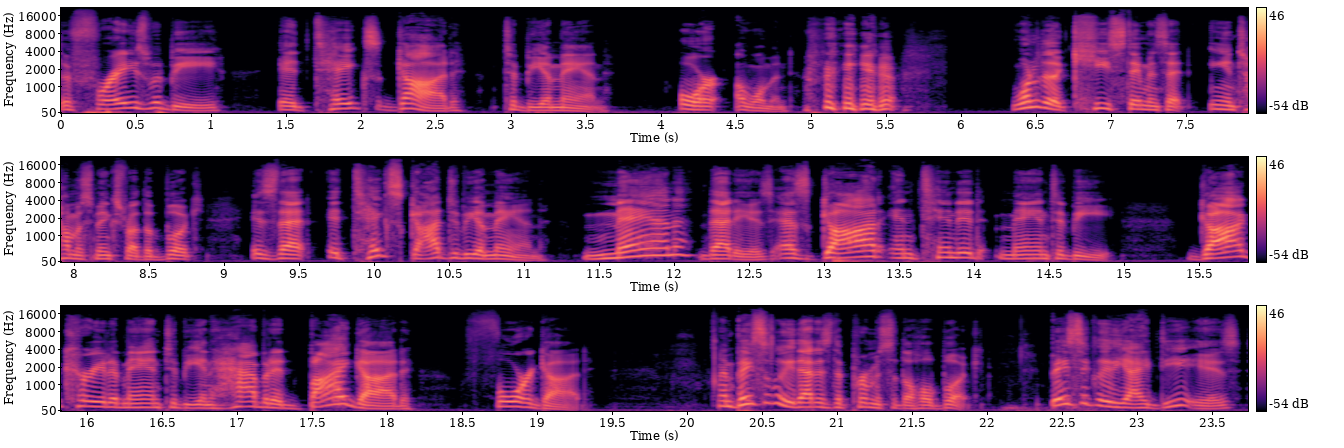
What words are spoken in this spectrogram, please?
the phrase would be it takes God to be a man or a woman. One of the key statements that Ian Thomas makes throughout the book is that it takes God to be a man. Man, that is, as God intended man to be. God created man to be inhabited by God for God. And basically, that is the premise of the whole book. Basically, the idea is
